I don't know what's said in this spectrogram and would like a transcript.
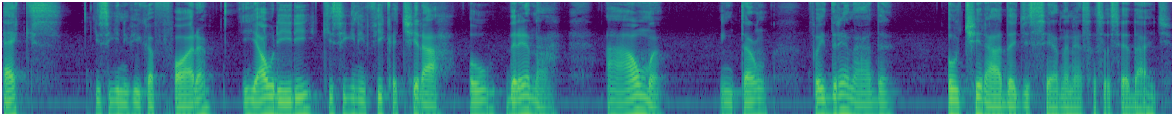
ex, que significa fora, e aurire, que significa tirar, ou drenar. A alma, então, foi drenada ou tirada de cena nessa sociedade.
